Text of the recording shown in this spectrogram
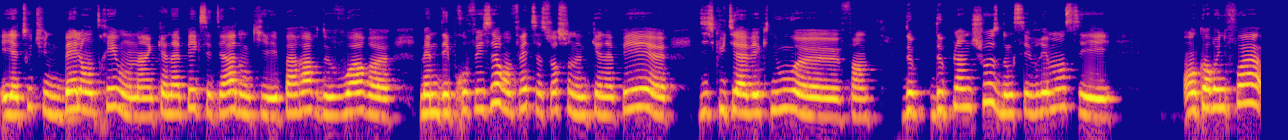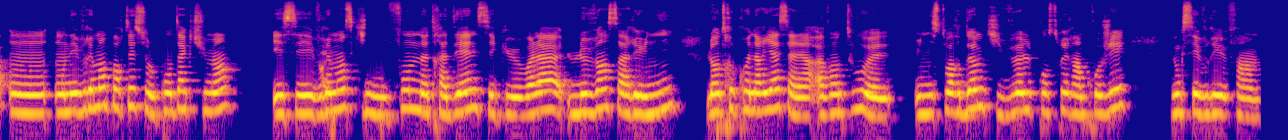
et il y a toute une belle entrée où on a un canapé, etc. Donc, il n'est pas rare de voir euh, même des professeurs, en fait, s'asseoir sur notre canapé, euh, discuter avec nous, enfin, de, de, plein de choses. Donc, c'est vraiment, c'est, encore une fois, on, est vraiment porté sur le contact humain et c'est vraiment ce qui fonde notre ADN, c'est que voilà, le vin, ça réunit. L'entrepreneuriat, c'est avant tout une histoire d'hommes qui veulent construire un projet. Donc c'est vrai, enfin,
